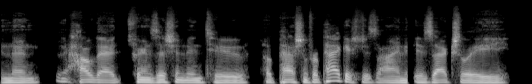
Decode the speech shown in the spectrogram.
And then how that transitioned into a passion for package design is actually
